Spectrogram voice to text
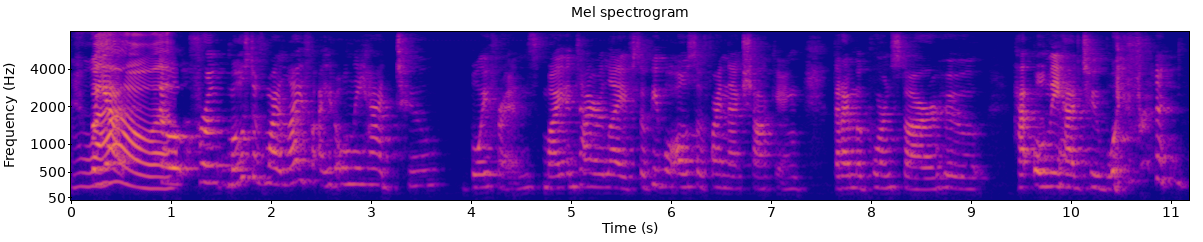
Wow. Yeah, so for most of my life I had only had two boyfriends my entire life. So people also find that shocking that I'm a porn star who ha- only had two boyfriends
